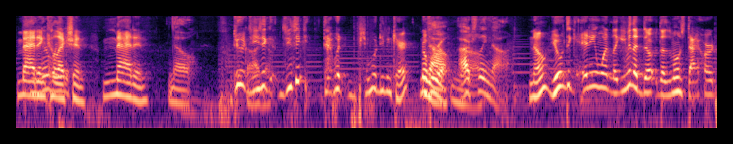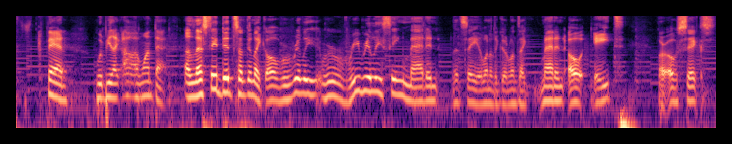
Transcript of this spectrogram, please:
Madden They were- collection. Madden. no, Dude, do you God, think do you think that would people would even care? No, for real. Actually, no. No, you don't think anyone like even the the most diehard fan would be like, oh, I want that. Unless they did something like, oh, we're really we're re-releasing Madden. Let's say one of the good ones like Madden 08 or 06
